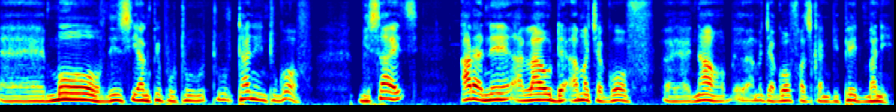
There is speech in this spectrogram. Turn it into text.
uh, more of these young people to, to turn into golf. Besides, R&A allowed amateur golf, uh, now amateur golfers can be paid money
